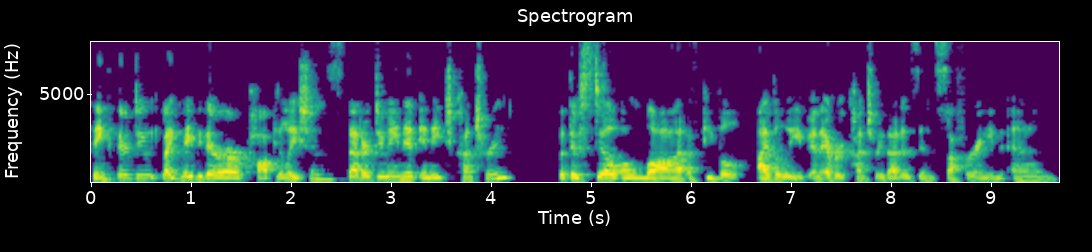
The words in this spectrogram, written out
think they're doing like maybe there are populations that are doing it in each country, but there's still a lot of people i believe in every country that is in suffering and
